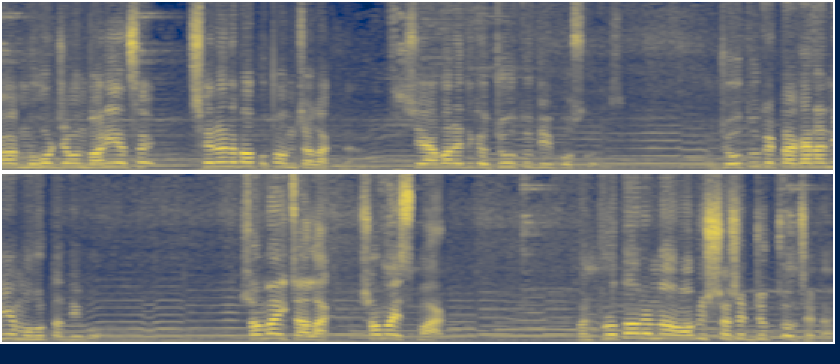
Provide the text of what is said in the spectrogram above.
আবার মোহর যেমন বাড়িয়েছে, ছেলের বাপও কম চালাক না। সে আবার এদিকে যৌতুক দিয়ে পোস্ট করেছে। যৌতুকের টাকাটা নিয়ে মোহরটা দিব। সময় চালাক সময় স্মার্ট মানে প্রতারণা অবিশ্বাসের যুগ চলছে এটা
